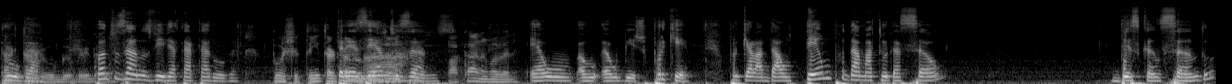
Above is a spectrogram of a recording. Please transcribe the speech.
Tartaruga, verdade. Quantos anos vive a tartaruga? Poxa, tem tartaruga. 300 anos. Pra caramba, velho. É o, é o, é o bicho. Por quê? Porque ela dá o tempo da maturação, descansando,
